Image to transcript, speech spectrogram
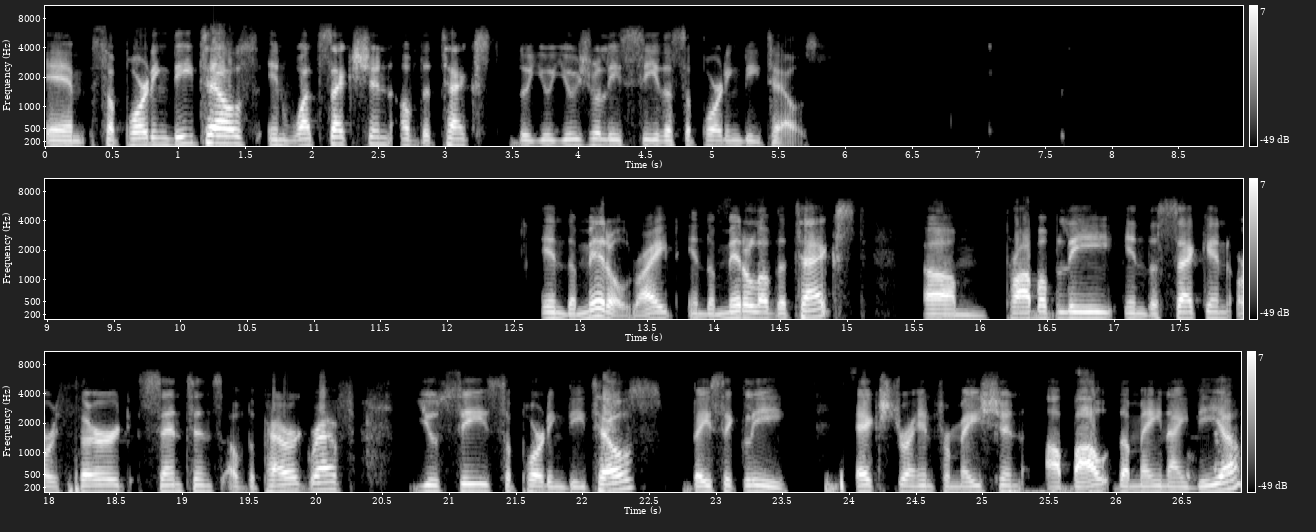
Um, supporting details, in what section of the text do you usually see the supporting details? in the middle, right? In the middle of the text, um, probably in the second or third sentence of the paragraph, you see supporting details. Basically, extra information about the main idea?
